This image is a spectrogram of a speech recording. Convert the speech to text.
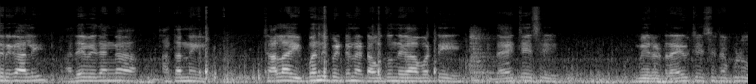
తిరగాలి. అదేవిధంగా అతన్ని చాలా ఇబ్బంది పెట్టినట్టు అవుతుంది కాబట్టి దయచేసి మీరు డ్రైవ్ చేసేటప్పుడు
